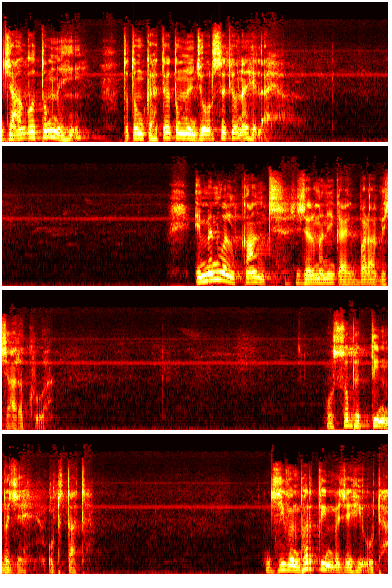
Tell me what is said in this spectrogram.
जागो तुम नहीं तो तुम कहते हो तुमने ज़ोर से क्यों ना हिलाया। इमेनुअल कांच जर्मनी का एक बड़ा विचारक हुआ। वो सुबह तीन बजे उठता था। जीवन भर तीन बजे ही उठा।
